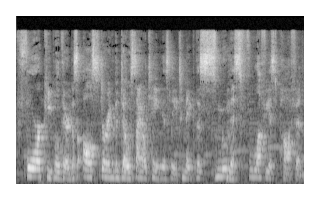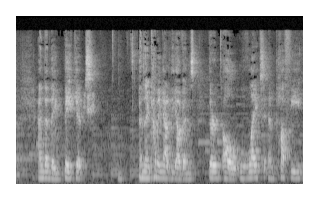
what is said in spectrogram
four people there just all stirring the dough simultaneously to make the smoothest, fluffiest poffin. And then they bake it, and then coming out of the ovens, they're all light and puffy,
